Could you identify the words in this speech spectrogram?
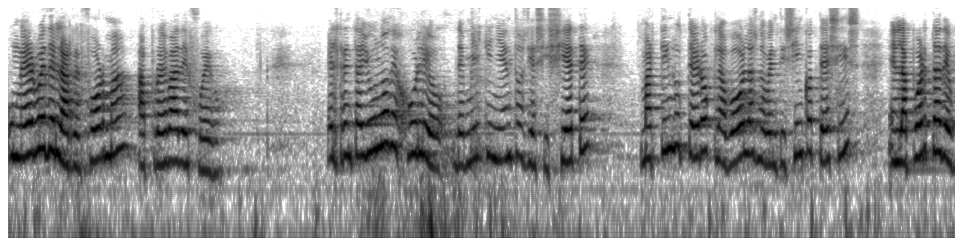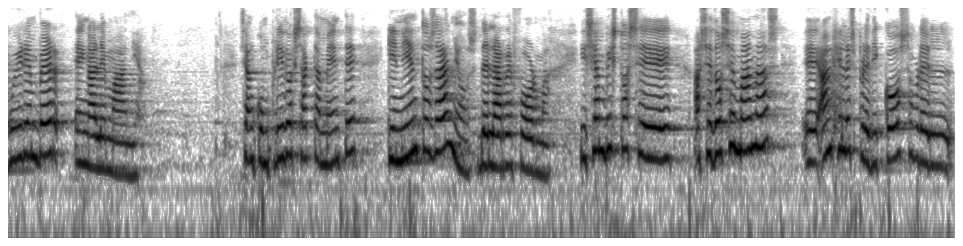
Un héroe de la Reforma a prueba de fuego. El 31 de julio de 1517, Martín Lutero clavó las 95 tesis en la puerta de Wittenberg en Alemania. Se han cumplido exactamente 500 años de la Reforma y se han visto hace, hace dos semanas eh, Ángeles predicó sobre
